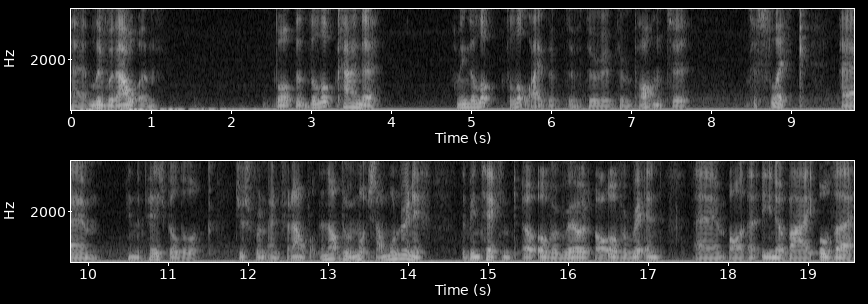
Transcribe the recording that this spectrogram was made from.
uh, live without them. But the, they look kind of, I mean, they look they look like they're, they're, they're important to to Slick um, in the page builder look just front end for now. But they're not doing much. So I'm wondering if they've been taken overrode or overwritten, um, or uh, you know, by other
